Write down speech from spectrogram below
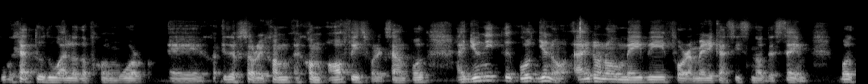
we had to do a lot of homework uh, sorry, home, home office, for example, and you need to, well, you know, I don't know, maybe for Americans it's not the same, but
